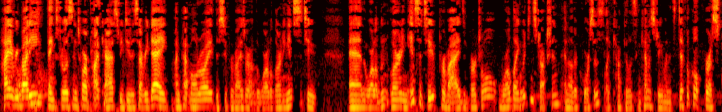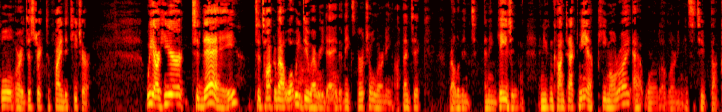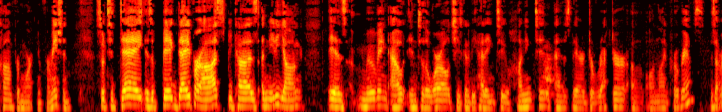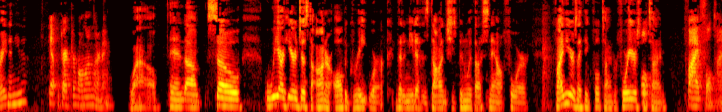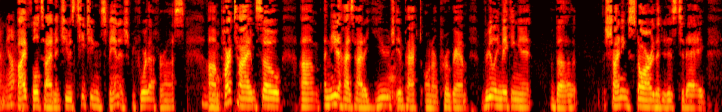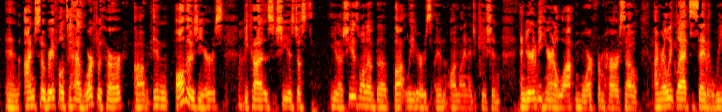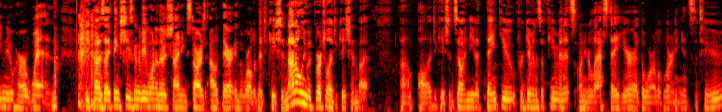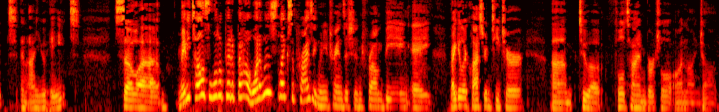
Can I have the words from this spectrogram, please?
Hi, everybody. Thanks for listening to our podcast. We do this every day. I'm Pat Mulroy, the supervisor of the World of Learning Institute. And the World of Learning Institute provides virtual world language instruction and other courses like calculus and chemistry when it's difficult for a school or a district to find a teacher. We are here today to talk about what we do every day that makes virtual learning authentic, relevant, and engaging. And you can contact me at pmulroy at worldoflearninginstitute.com for more information. So today is a big day for us because Anita Young is moving out into the world. She's going to be heading to Huntingdon as their director of online programs. Is that right, Anita? Yep, director of online learning. Wow. And um, so we are here just to honor all the great work that Anita has done. She's been with us now for five years, I think, full time or four years full time. Five full time, yeah. Five full time. And she was teaching Spanish before that for us, mm-hmm. um, part time. So, um, Anita has had a huge impact on our program, really making it the shining star that it is today. And I'm so grateful to have worked with her, um, in all those years because she is just, you know, she is one of the thought leaders in online education and you're going to be hearing a lot more from her. So I'm really glad to say that we knew her when because I think she's going to be one of those shining stars out there in the world of education, not only with virtual education, but um, all education. So Anita, thank you for giving us a few minutes on your last day here at the World of Learning Institute and IU8. So, uh, maybe tell us a little bit about what it was like surprising when you transitioned from being a regular classroom teacher um, to a full-time virtual online job.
